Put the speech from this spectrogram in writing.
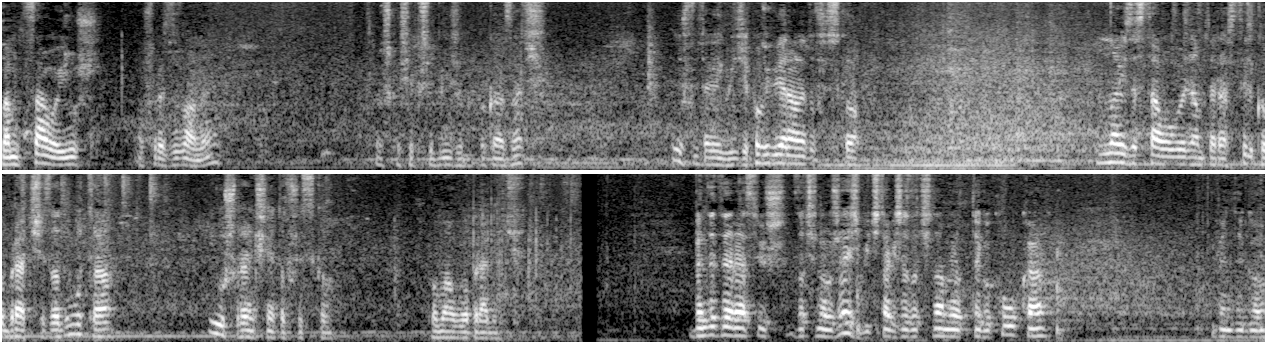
Mam cały już ofrezowany. Troszkę się przybliżę, by pokazać. Już tak jak widzicie, powybierane to wszystko. No i zostałoby nam teraz tylko brać się za dłuta i już ręcznie to wszystko pomału obrabiać. Będę teraz już zaczynał rzeźbić, także zaczynamy od tego kółka. Będę go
